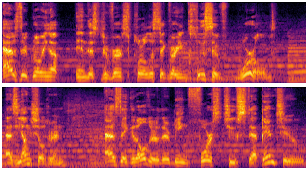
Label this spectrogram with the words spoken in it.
as they're growing up in this diverse, pluralistic, very inclusive world as young children, as they get older, they're being forced to step into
